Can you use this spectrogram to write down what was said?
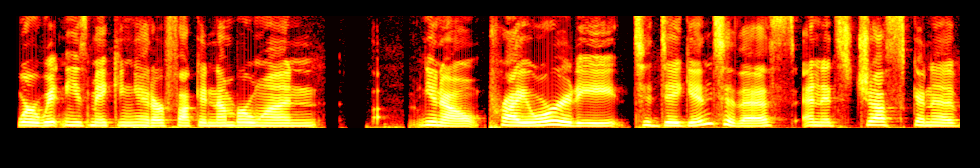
where whitney's making it her fucking number one you know priority to dig into this and it's just gonna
